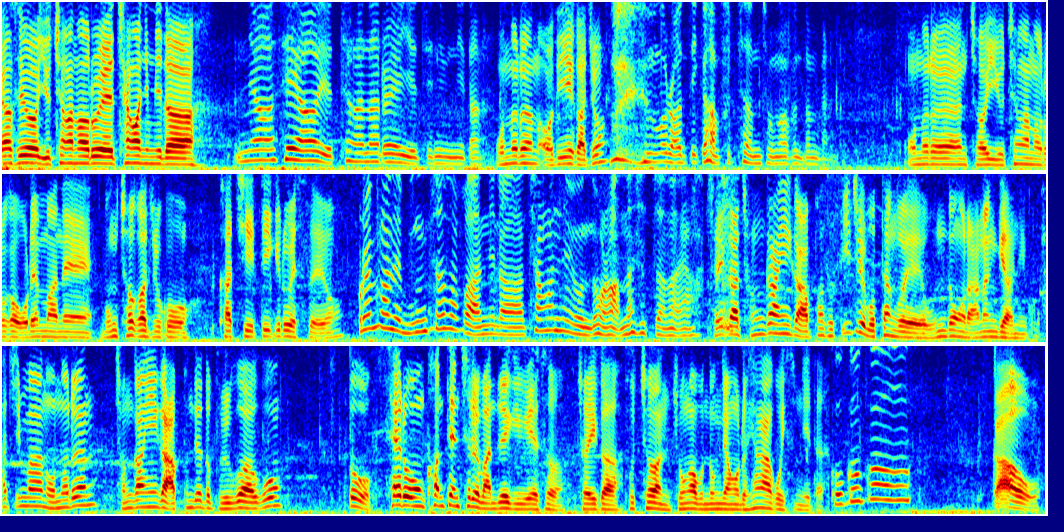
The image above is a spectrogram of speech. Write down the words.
안녕하세요. 유창한 하루의 창원입니다. 안녕하세요. 유창한 하루의 유진입니다. 오늘은 어디에 가죠? 물 어디가 부천 종합운동장 가지? 오늘은 저희 유창한 하루가 오랜만에 뭉쳐가지고 같이 뛰기로 했어요. 오랜만에 뭉쳐서가 아니라 창원님이 운동을 안 하셨잖아요. 제가 정강이가 아파서 뛰질 못한 거예요. 운동을 안 한 게 아니고. 하지만 오늘은 정강이가 아픈데도 불구하고 또 새로운 컨텐츠를 만들기 위해서 저희가 부천 종합운동장으로 향하고 있습니다. 고고고! 까우!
